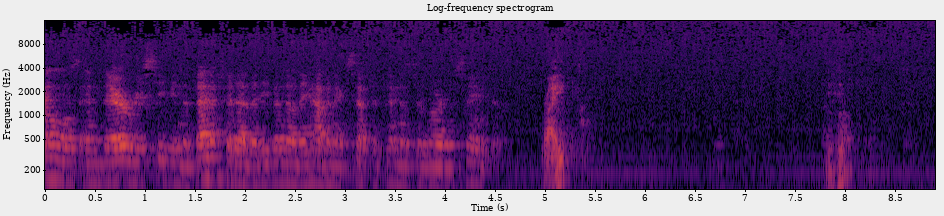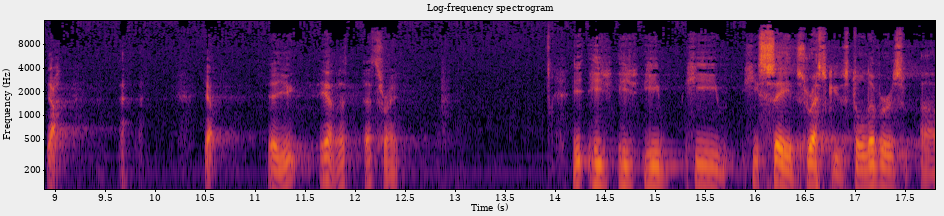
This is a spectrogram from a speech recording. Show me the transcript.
animals, and they're receiving the benefit of it, even though they haven't accepted him as their Lord and Savior. Right? Mhm. Yeah. yep. Yeah, that, that's right. He, he, he, he, he, saves, rescues, delivers uh,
